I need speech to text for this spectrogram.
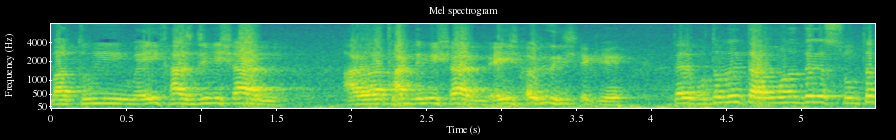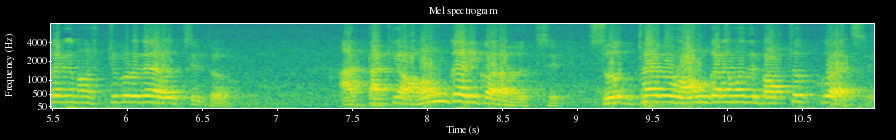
বা তুমি এই ফার্স্ট ডিভিশন আর ওরা থার্ড ডিভিশন এই সব যদি শেখে, তাহলে প্রথমে তার মধ্যে থেকে শ্রদ্ধাটাকে নষ্ট করে দেওয়া হচ্ছে তো। আর তাকে অহংকারী করা হচ্ছে। শ্রদ্ধা এবং অহংকারের মধ্যে পার্থক্য আছে।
